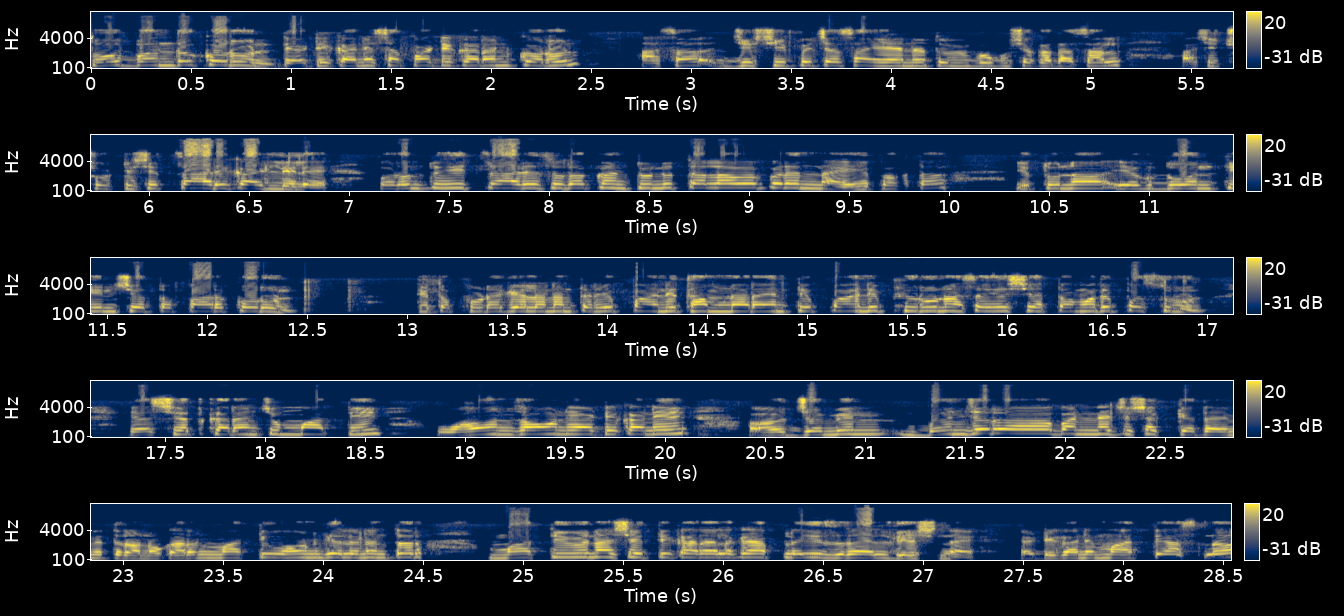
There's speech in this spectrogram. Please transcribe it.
तो बंद करून त्या ठिकाणी सपाटीकरण करून असं जेसीपीच्या साह्यानं तुम्ही बघू शकत असाल अशी छोटीशी चारी काढलेली आहे. परंतु ही चारे सुद्धा कंटिन्यू तलावापर्यंत नाही. हे फक्त इथून एक दोन तीन शेत पार करून तिथं पुढे गेल्यानंतर हे पाणी थांबणार आहे आणि ते पाणी फिरून असं हे शेतामध्ये पसरून या शेतकऱ्यांची माती वाहून जाऊन या ठिकाणी जमीन बंजर बनण्याची शक्यता आहे मित्रांनो. कारण माती वाहून गेल्यानंतर माती विना शेती करायला काय आपला इस्रायल देश नाही. या ठिकाणी माती असणं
